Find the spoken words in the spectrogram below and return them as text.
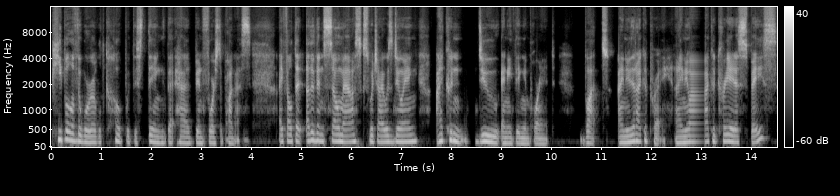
people of the world cope with this thing that had been forced upon us. Mm-hmm. I felt that other than sew masks, which I was doing, I couldn't do anything important. But I knew that I could pray. I knew I could create a space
